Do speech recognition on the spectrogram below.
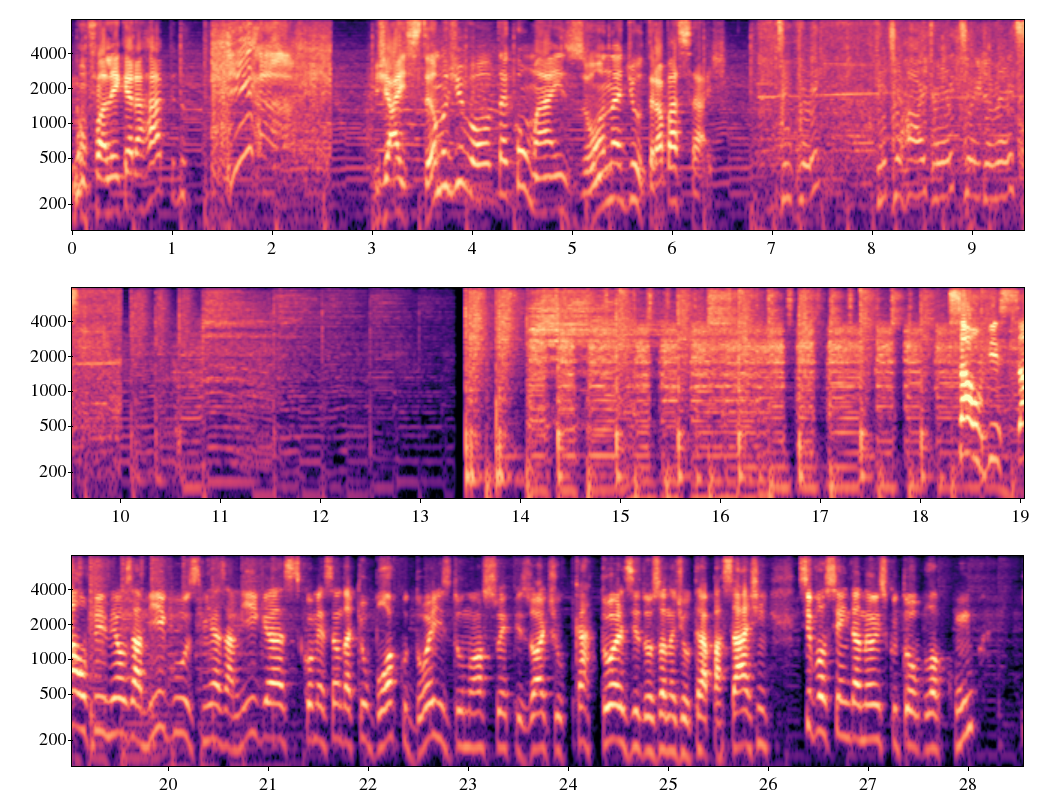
Não falei que era rápido? Já estamos de volta com mais Zona de Ultrapassagem. Salve, salve, meus amigos, minhas amigas! Começando aqui o bloco 2 do nosso episódio 14 do Zona de Ultrapassagem. Se você ainda não escutou o bloco 1,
